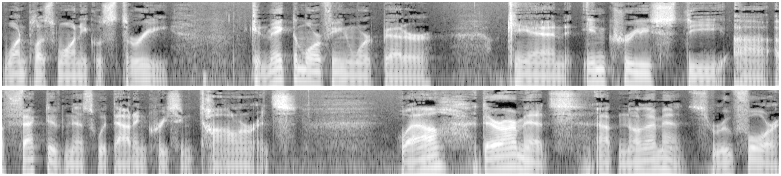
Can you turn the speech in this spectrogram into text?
one plus one equals three can make the morphine work better, can increase the uh, effectiveness without increasing tolerance. Well, there are meds out know that meds, Ru4,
